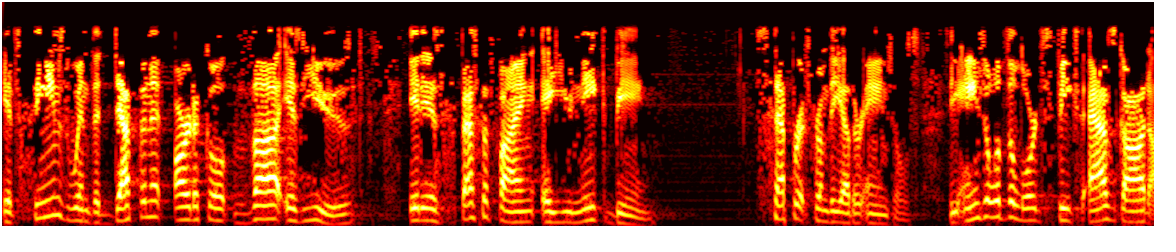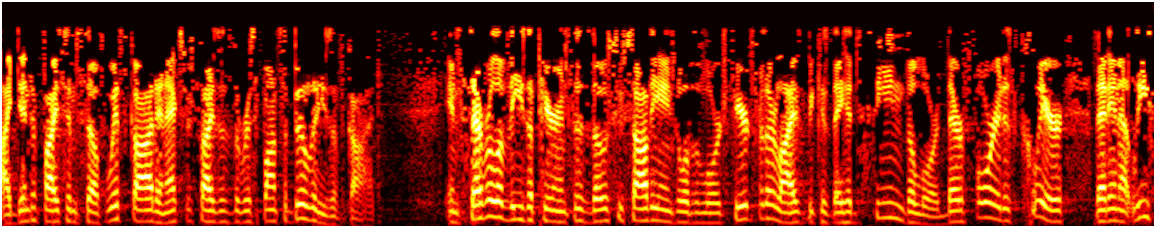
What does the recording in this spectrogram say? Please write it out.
It seems when the definite article the is used, it is specifying a unique being, separate from the other angels. The angel of the Lord speaks as God, identifies himself with God, and exercises the responsibilities of God. In several of these appearances, those who saw the angel of the Lord feared for their lives because they had seen the Lord. Therefore, it is clear that in at least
